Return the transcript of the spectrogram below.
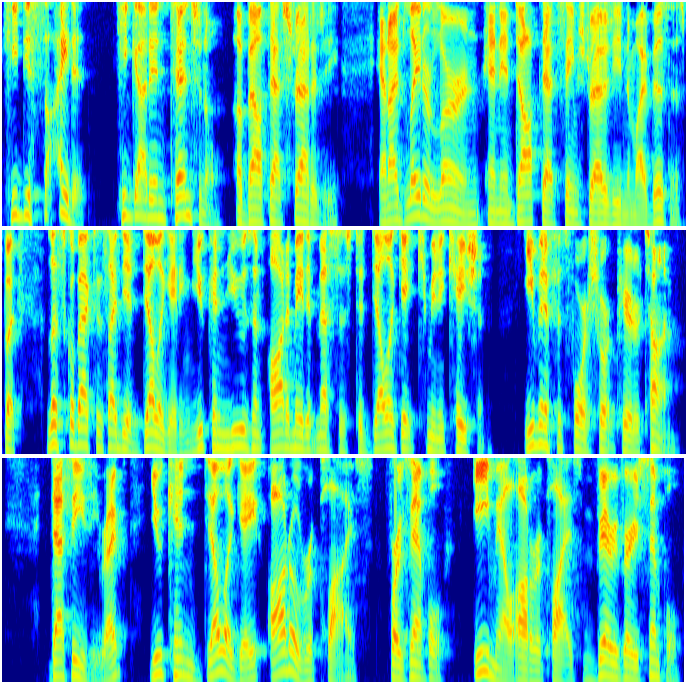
he decided, he got intentional about that strategy. And I'd later learn and adopt that same strategy into my business. But let's go back to this idea of delegating. You can use an automated message to delegate communication, even if it's for a short period of time. That's easy, right? You can delegate auto replies. For example, email auto replies, very, very simple.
